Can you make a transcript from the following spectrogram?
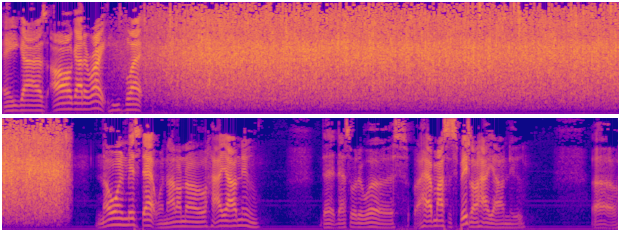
And you guys all got it right. He's black. No one missed that one. I don't know how y'all knew that that's what it was. I have my suspicions on how y'all knew, uh,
